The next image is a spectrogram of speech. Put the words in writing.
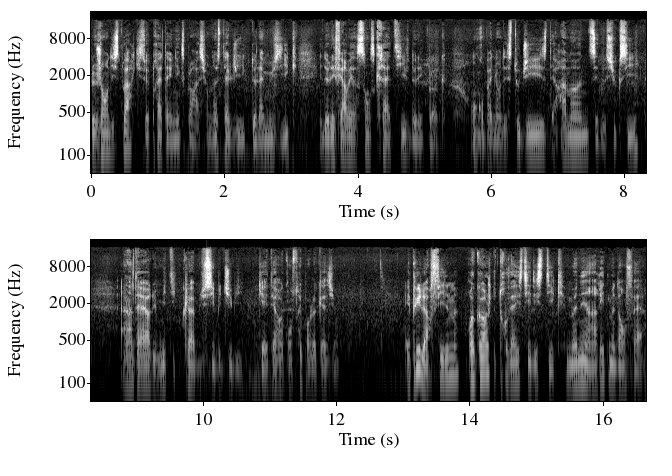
le genre d'histoire qui se prête à une exploration nostalgique de la musique et de l'effervescence créative de l'époque, en compagnon des Stooges, des Ramones et de Siouxsie, à l'intérieur du mythique club du CBGB, qui a été reconstruit pour l'occasion. Et puis leurs films regorgent de trouvailles stylistiques, menées à un rythme d'enfer,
